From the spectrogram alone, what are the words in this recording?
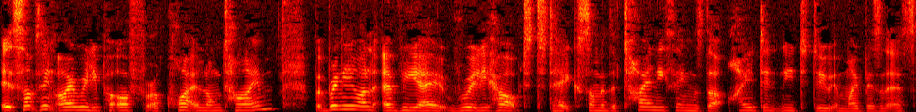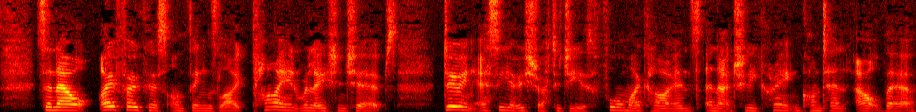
It's something I really put off for a, quite a long time, but bringing on a VA really helped to take some of the tiny things that I didn't need to do in my business. So now I focus on things like client relationships, doing SEO strategies for my clients, and actually creating content out there.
